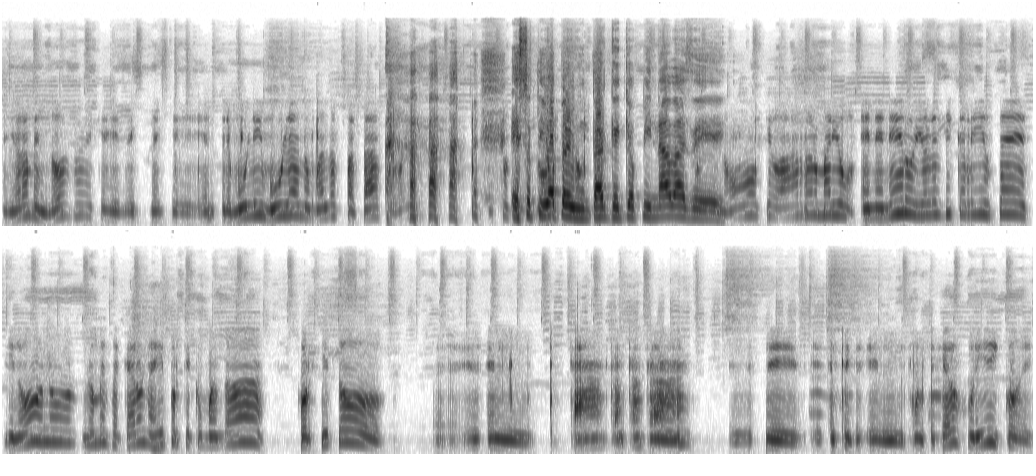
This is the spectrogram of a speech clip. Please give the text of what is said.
señora Mendoza, de que, de, que, entre mula y mula nomás las patadas. Eso te iba a preguntar, ¿qué, qué opinabas de...? No, qué bárbaro, Mario. En enero yo les di carrilla a ustedes y no, no, no me sacaron ahí porque como andaba Jorgito, eh, el, el, el, consejero jurídico de,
